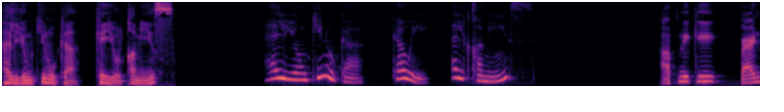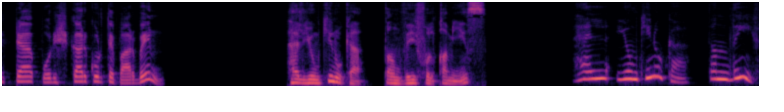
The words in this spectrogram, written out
هل يمكنك كي القميص؟ هل يمكنك كوي القميص؟ আপনি কি প্যান্টটা পরিষ্কার করতে পারবেন هل يمكنك تنظيف القميص؟ هل يمكنك تنظيف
